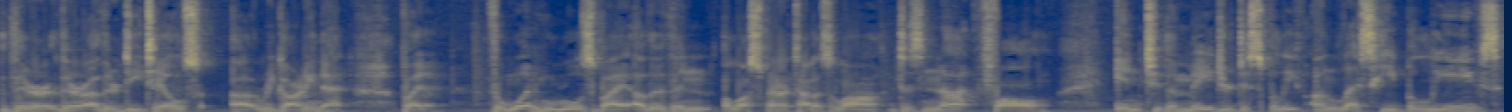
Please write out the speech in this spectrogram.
there there are other details uh, regarding that but the one who rules by other than Allah subhanahu wa ta'ala's law does not fall into the major disbelief unless he believes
